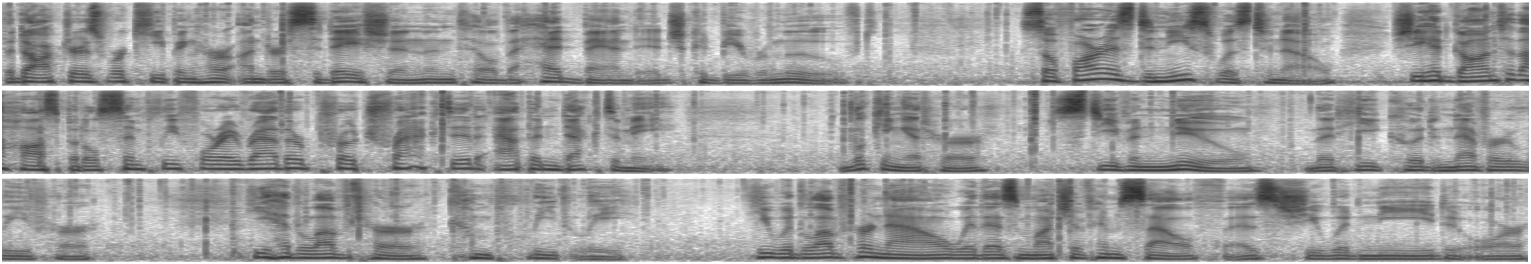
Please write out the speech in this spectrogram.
The doctors were keeping her under sedation until the head bandage could be removed. So far as Denise was to know, she had gone to the hospital simply for a rather protracted appendectomy. Looking at her, Stephen knew that he could never leave her. He had loved her completely. He would love her now with as much of himself as she would need or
